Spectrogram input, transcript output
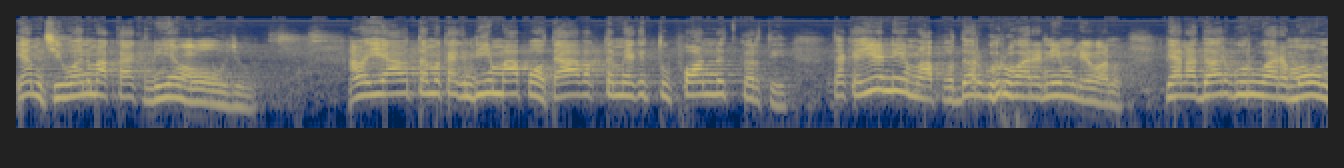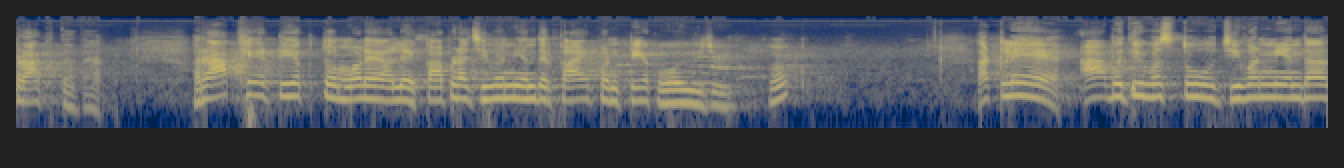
એમ જીવનમાં કાંઈક નિયમ હોવો જોઈએ. હવે એ આ તમે કાંઈક નિયમ આપો, તો આ વખતે મેં કીધું તું ફોન નથી કરતી. તો કે એ નિયમ આપો, દર ગુરુવારે નિયમ લેવાનું. પહેલાં દર ગુરુવારે મૌન રાખતા હતા. રાખે ટેક તો મળે અલે આપણા જીવનની અંદર કાંઈ પણ ટેક હોવી જોઈએ. હં એટલે આ બધી વસ્તુ જીવનની અંદર,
